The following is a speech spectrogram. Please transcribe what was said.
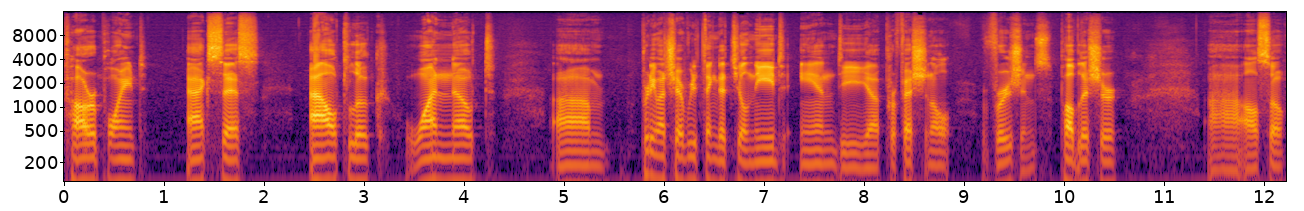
PowerPoint, Access, Outlook, OneNote, um, pretty much everything that you'll need in the uh, professional versions publisher uh, also.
